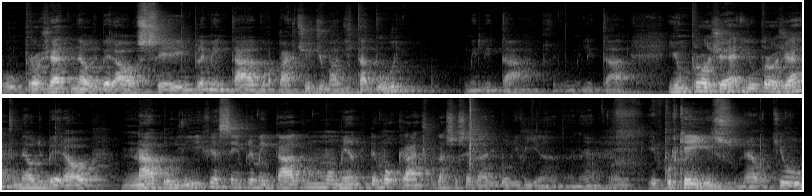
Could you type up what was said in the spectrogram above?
o projeto neoliberal ser implementado a partir de uma ditadura militar, militar e, um proje e o projeto neoliberal na Bolívia ser implementado num momento democrático da sociedade boliviana. Né? E por que isso? Né? O que o,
